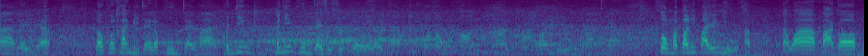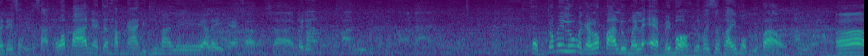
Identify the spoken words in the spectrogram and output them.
มากอะไรอย่างเงี้ย เราค่อนข้างดีใจและภูมิใจมาก มันยิ่งมันยิ่งภูมิใจสุดๆเลยอะไรอย่างเงี้ยอันนี้เขาส่งมาตอนที่ฟ้าพ่อยังอยู่นะส่งมาตอนที่ป้ายังอยู่ครับ แต่ว่าป้าก็ไม่ได้ส่งเอกสารเพราะว่าป้าเนี่ยจะทำงานอยู่ที่มาเลอะไรอย่างเงี้ยครับใช่ไม่ได้ ฟ้ารู้ไหมครับว่าฟ้าได้ผมก็ไม่รู้เหมือนกันว่าป้ารู้ไหมและแอบไม่บอกหรือไปเซอร์ไพรส์ผมหรือเปล่าอ้าวเหรอเออ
